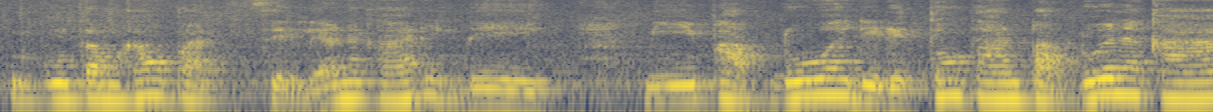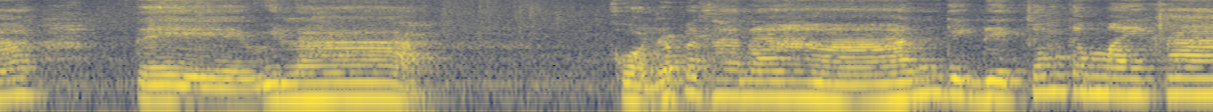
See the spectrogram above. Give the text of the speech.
คุณครูทำข้าวผัดเสร็จ แล้วนะคะ เด็กๆ มีผักด้วยเด็กๆต้องทานผักด้วยนะคะ แต่เวลาก่อนรับประทานอาหารเด็กๆต้องทำไมคะ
